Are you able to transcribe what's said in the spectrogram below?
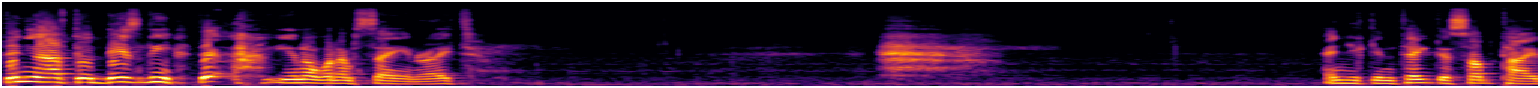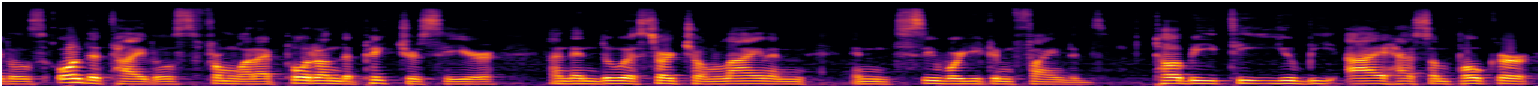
then you have to Disney. The, you know what I'm saying, right? And you can take the subtitles or the titles from what I put on the pictures here and then do a search online and, and see where you can find it. Tubi, T-U-B-I, has some poker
